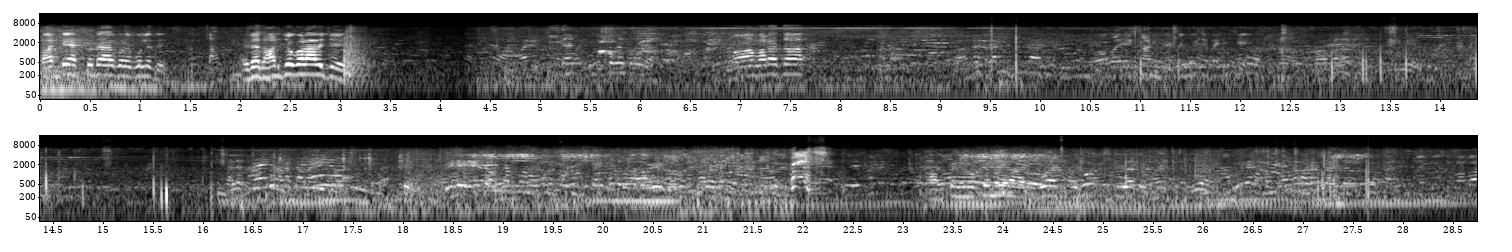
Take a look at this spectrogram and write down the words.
Per day একশো টাকা করে, বলে দে। এটা ধার্য করা হয়েছে। মহাভারতা। আজকে ওখানে রাখব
